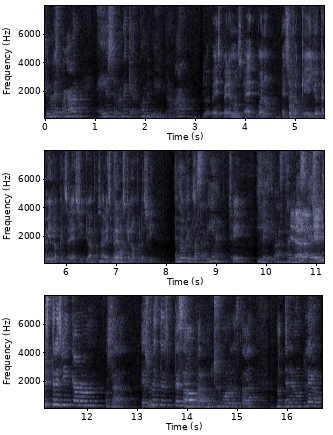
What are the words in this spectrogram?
que no les pagaban, ellos se van a quedar con el, trabajo. Lo- esperemos, eh, bueno, eso es lo que yo también lo pensaría así que va a pasar. Esperemos que no, pero sí. Es lo que pasaría. Sí, Y sí. va a estar. Y la es es un estrés bien cabrón. O sea, es un estrés pesado para muchos morros estar no tener un empleo,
